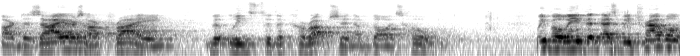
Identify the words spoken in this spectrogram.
our desires, our pride that leads to the corruption of God's home. We believe that as we travel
